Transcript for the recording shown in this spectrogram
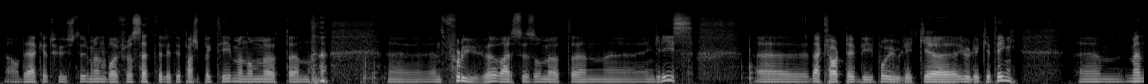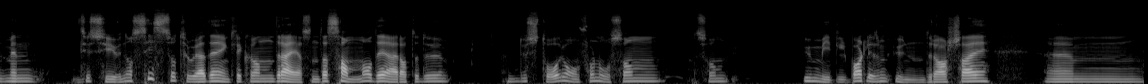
ja, Det er ikke et husdyr, men bare for å sette det litt i perspektiv, men å møte en, uh, en flue versus å møte en, uh, en gris. Det er klart det byr på ulike, ulike ting. Um, men, men til syvende og sist så tror jeg det egentlig kan dreie seg om det samme, og det er at du, du står overfor noe som, som umiddelbart liksom unndrar seg um,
